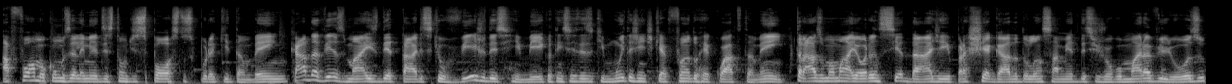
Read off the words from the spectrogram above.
a forma como os elementos estão dispostos por aqui também. Cada vez mais detalhes que eu vejo desse remake, eu tenho certeza que muita gente que é fã do R4 também, traz uma maior ansiedade aí pra chegada do lançamento desse jogo maravilhoso.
